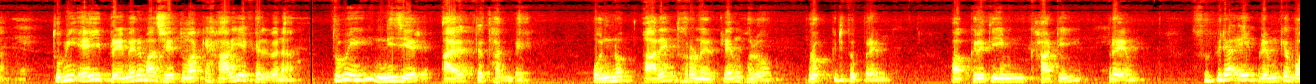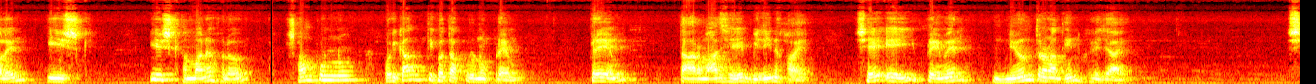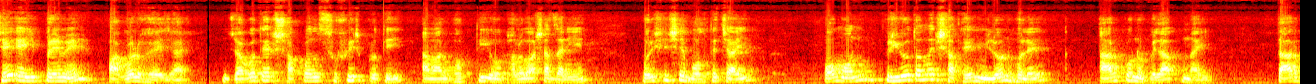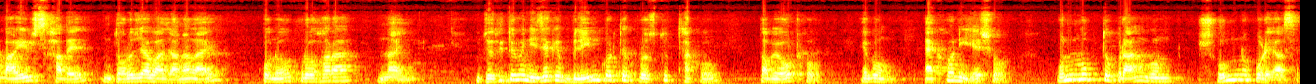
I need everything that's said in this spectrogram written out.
তুমি এই প্রেমের মাঝে তোমাকে হারিয়ে ফেলবে না। তুমি নিজের আয়ত্তে থাকবে। অন্য আরেক ধরনের প্রেম হলো প্রকৃত প্রেম, অকৃত্রিম খাঁটি প্রেম। সুফিরা এই প্রেমকে বলেন ইস্ক ইস্ক মানে হলো সম্পূর্ণ ঐকান্তিকতাপূর্ণ প্রেম। প্রেম তার মাঝে বিলীন হয়। সে এই প্রেমের নিয়ন্ত্রণাধীন হয়ে যায়। সে এই প্রেমে পাগল হয়ে যায়। জগতের সকল সুফির প্রতি আমার ভক্তি ও ভালোবাসা জানিয়ে পরিশেষে বলতে চাই, অমন প্রিয়তমের সাথে মিলন হলে আর কোনো বিলাপ নাই। তার বাড়ির ছাদে, দরজা বা জানালায় কোনো প্রহরা নাই। যদি তুমি নিজেকে বিলীন করতে প্রস্তুত থাকো, তবে ওঠো এবং এখনই এসো। উন্মুক্ত প্রাঙ্গণ শূন্য পড়ে আছে।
